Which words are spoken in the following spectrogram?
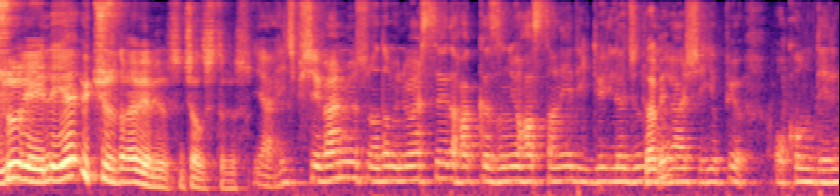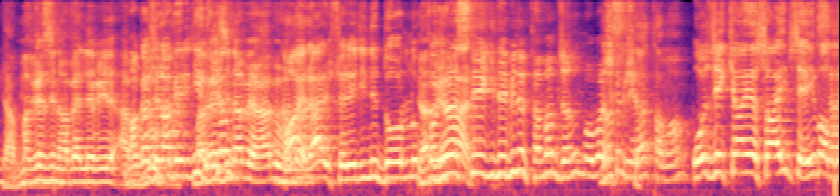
Suriyeli'ye 300 lira veriyorsun çalıştırıyorsun. Ya hiçbir şey vermiyorsun. Adam üniversitede hak kazanıyor, hastaneye de gidiyor, ilacını Tabii. alıyor, her şeyi yapıyor. O konu derin. Ya magazin haberleriyle... abi Magazin bu- haberi değil Magazin hocam. haberi abi. Hayır hayır söylediğinin doğruluk Ya payı var. üniversiteye gidebilir tamam canım o başka Nasıl bir şey. ya tamam. O zekaya sahipse eyvallah.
